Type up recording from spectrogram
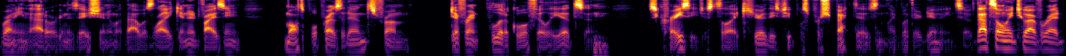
running that organization and what that was like and advising multiple presidents from different political affiliates and hmm. it's crazy just to like hear these people's perspectives and like what they're doing. So that's the only two I've read.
